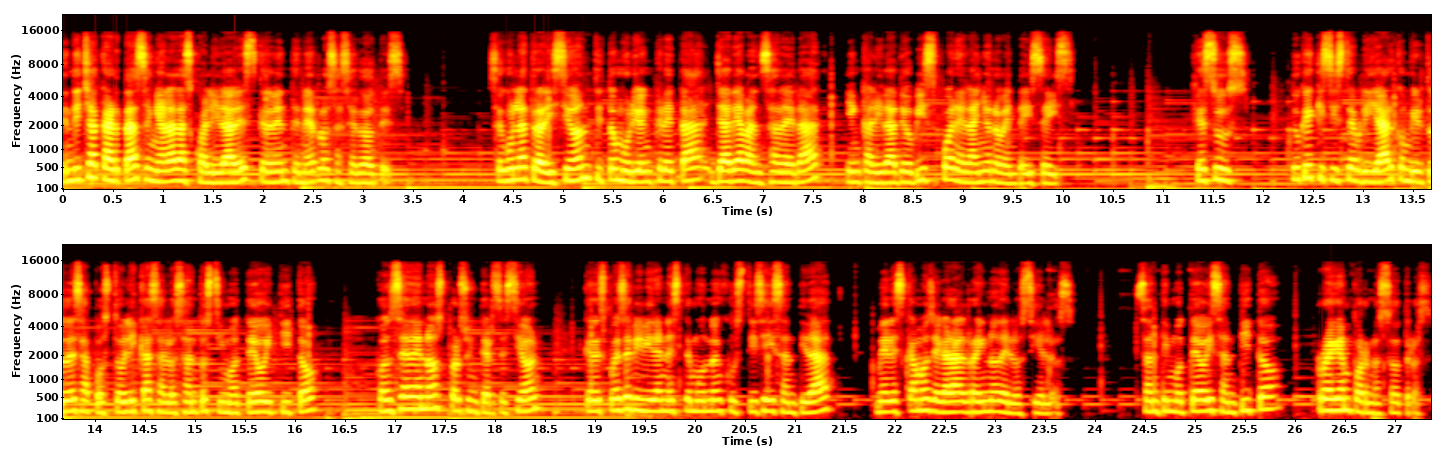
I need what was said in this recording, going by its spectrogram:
En dicha carta señala las cualidades que deben tener los sacerdotes. Según la tradición, Tito murió en Creta ya de avanzada edad y en calidad de obispo en el año 96. Jesús, tú que quisiste brillar con virtudes apostólicas a los santos Timoteo y Tito, Concédenos por su intercesión que después de vivir en este mundo en justicia y santidad, merezcamos llegar al reino de los cielos. San Timoteo y Santito, rueguen por nosotros.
